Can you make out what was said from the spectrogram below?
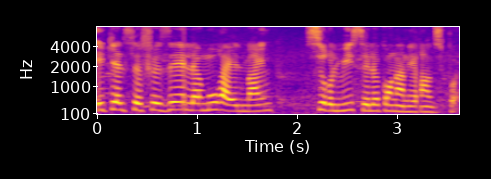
et qu'elle se faisait l'amour à elle-même sur lui, c'est là qu'on en est rendu pas.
